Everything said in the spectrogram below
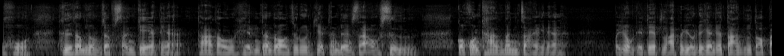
โอ้โห คือท่านผู้ชมจับสังเกตเนี่ย ถ้าเราเห็นท่านรองจรูนเกียรติท่านเดินสายออกสื่อ ก็ค่อนข้างมั่นใจนะ ประโยคเด็ดๆ หลายประโยคด้วยกัน เดี๋ยวตามดูต่อไป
